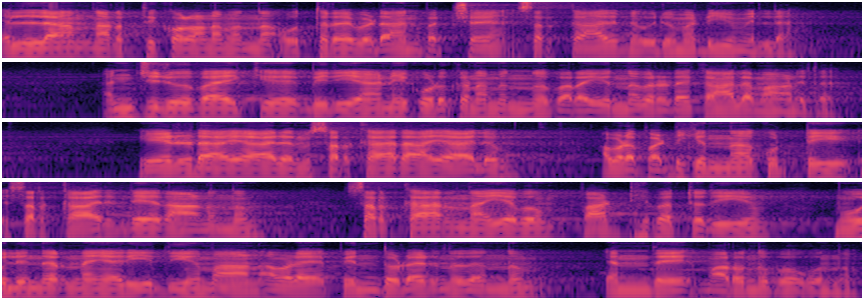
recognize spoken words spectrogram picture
എല്ലാം നടത്തിക്കൊള്ളണമെന്ന ഉത്തരവിടാൻ പക്ഷേ സർക്കാരിന് ഒരു മടിയുമില്ല. അഞ്ച് രൂപയ്ക്ക് ബിരിയാണി കൊടുക്കണമെന്ന് പറയുന്നവരുടെ കാലമാണിത്. ഏഴടായാലും സർക്കാരായാലും അവിടെ പഠിക്കുന്ന കുട്ടി സർക്കാരിന്റേതാണെന്നും സർക്കാർ നയവും പാഠ്യപദ്ധതിയും മൂല്യനിർണയ രീതിയുമാണ് അവിടെ പിന്തുടരുന്നതെന്നും എന്തേ മറന്നുപോകുന്നു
